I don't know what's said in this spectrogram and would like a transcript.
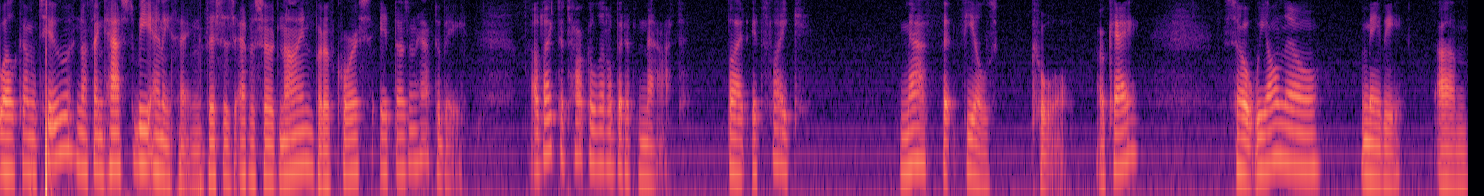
Welcome to Nothing Has to Be Anything. This is episode 9, but of course, it doesn't have to be. I'd like to talk a little bit of math, but it's like math that feels cool, okay? So, we all know, maybe, um,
